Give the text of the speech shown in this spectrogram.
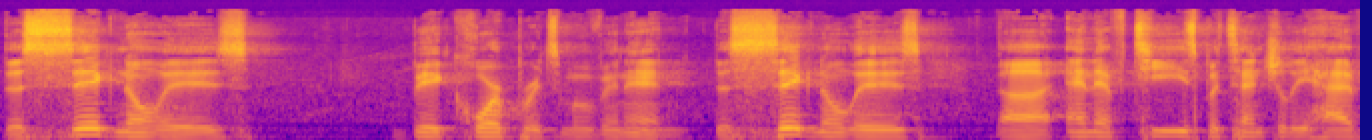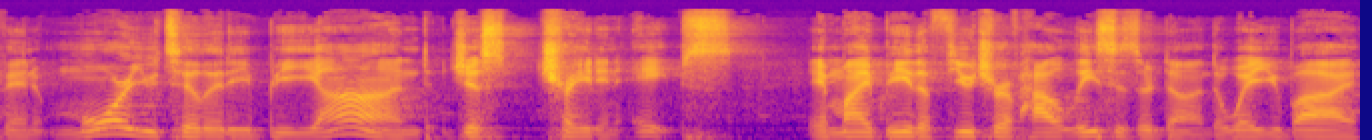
The signal is big corporates moving in. The signal is uh, NFTs potentially having more utility beyond just trading apes. It might be the future of how leases are done. The way you buy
